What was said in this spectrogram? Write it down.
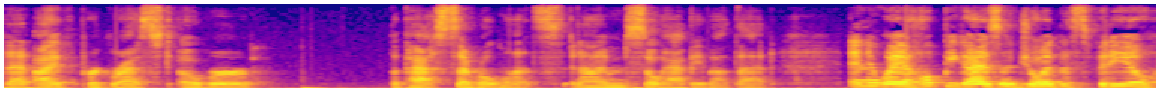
that I've progressed over the past several months, and I'm so happy about that. Anyway, I hope you guys enjoyed this video.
